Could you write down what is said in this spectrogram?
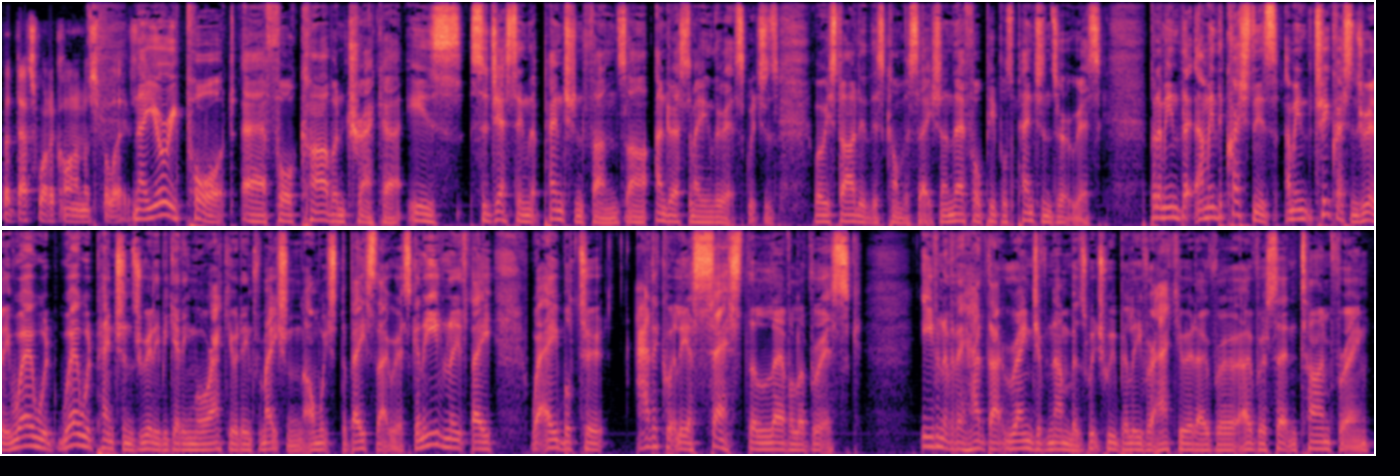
but that's what economists believe. Now, your report uh, for Carbon Tracker is suggesting that pension funds are underestimating the risk, which is where we started this conversation, and therefore people's pensions are at risk. But I mean, the, I mean, the question is, I mean, the two questions really: where would where would pensions really be getting more accurate information on which to base that risk? And even if they were able to adequately assess the level of risk, even if they had that range of numbers, which we believe are accurate over over a certain time frame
